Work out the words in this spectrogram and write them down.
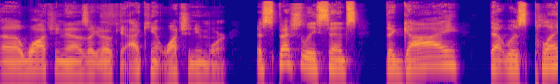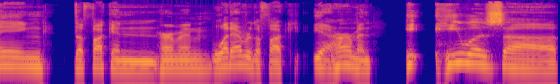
uh, watching that, I was like, okay, I can't watch anymore. Especially since the guy that was playing the fucking Herman. whatever the fuck yeah herman he he was uh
